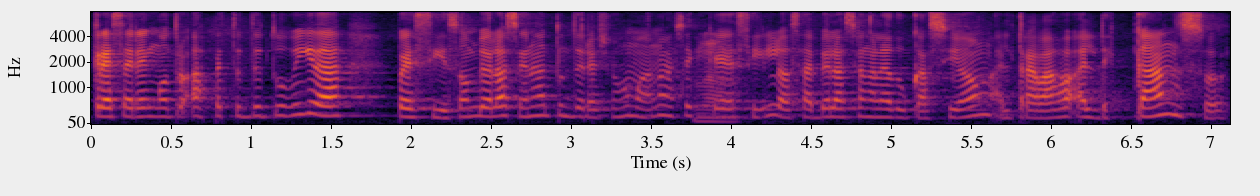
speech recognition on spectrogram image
crecer en otros aspectos de tu vida, pues sí son violaciones a tus derechos humanos, así que decirlo, o sea, violación a la educación, al trabajo, al descanso,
